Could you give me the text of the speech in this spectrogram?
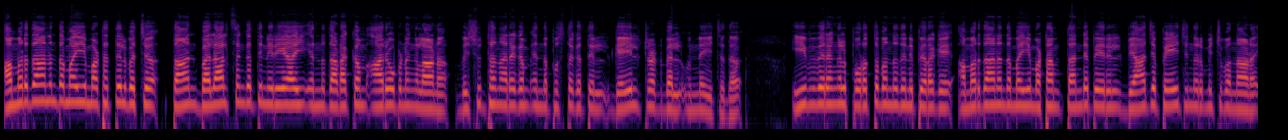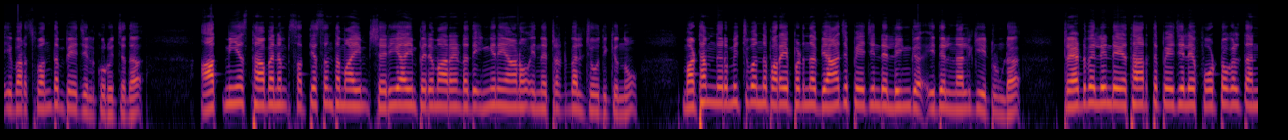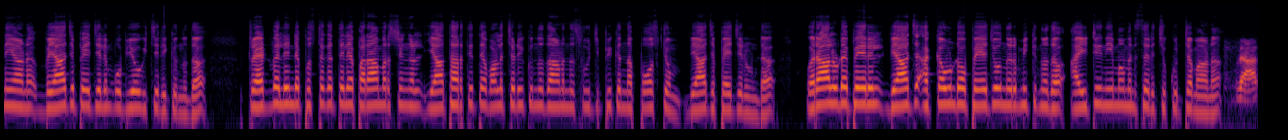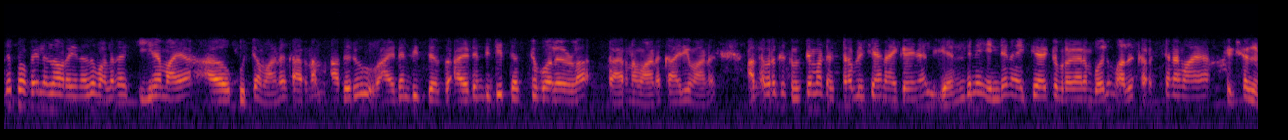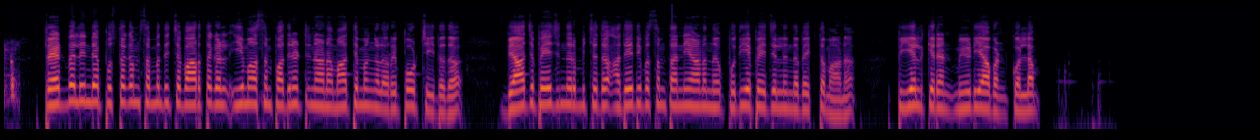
അമൃതാനന്ദമയി മഠത്തിൽ വെച്ച് താൻ ബലാത്സംഗത്തിനിരയായി എന്നതടക്കം ആരോപണങ്ങളാണ് വിശുദ്ധ നരകം എന്ന പുസ്തകത്തിൽ ഗെയിൽ ട്രെഡ്വെൽ ഉന്നയിച്ചത്. ഈ വിവരങ്ങൾ പുറത്തുവന്നതിന് പിറകെ അമൃതാനന്ദമയി മഠം തന്റെ പേരിൽ വ്യാജ പേജ് നിർമ്മിച്ചുവെന്നാണ് ഇവർ സ്വന്തം പേജിൽ കുറിച്ചത്. ആത്മീയ സ്ഥാപനം സത്യസന്ധമായും ശരിയായും പെരുമാറേണ്ടത് ഇങ്ങനെയാണോ എന്ന് ട്രെഡ്വെൽ ചോദിക്കുന്നു. മഠം നിർമ്മിച്ചുവെന്ന് പറയപ്പെടുന്ന വ്യാജ പേജിന്റെ ലിങ്ക് ഇതിൽ നൽകിയിട്ടുണ്ട്. ട്രേഡ്വെല്ലിന്റെ യഥാർത്ഥ പേജിലെ ഫോട്ടോകൾ തന്നെയാണ് വ്യാജ പേജിലും ഉപയോഗിച്ചിരിക്കുന്നത്. ട്രേഡ്വെല്ലിന്റെ പുസ്തകത്തിലെ പരാമർശങ്ങൾ യാഥാർത്ഥ്യത്തെ വളച്ചൊടിക്കുന്നതാണെന്ന് സൂചിപ്പിക്കുന്ന പോസ്റ്റും വ്യാജ പേജിലുണ്ട്. ഒരാളുടെ പേരിൽ വ്യാജ അക്കൗണ്ടോ പേജോ നിർമ്മിക്കുന്നത് ഐ ടി നിയമമനുസരിച്ച് കുറ്റമാണ്. വ്യാജ പ്രൊഫൈൽ എന്ന് പറയുന്നത് വളരെ ഹീനമായ കുറ്റമാണ്. കാരണം അതൊരു ഐഡന്റിറ്റി ഐഡന്റിറ്റി ടെസ്റ്റ് പോലെയുള്ള കാരണമാണ് കാര്യമാണ്. അത് അവർക്ക് കൃത്യമായിട്ട് എസ്റ്റാബ്ലിഷ് ചെയ്യാനായി കഴിഞ്ഞാൽ എന്തിന് ഇന്ത്യൻ ഐക്യ ആക്ട് പ്രകാരം പോലും അത് കർശനമായ ശിക്ഷ കിട്ടും. ട്രേഡ്വെല്ലിന്റെ പുസ്തകം സംബന്ധിച്ച വാർത്തകൾ ഈ മാസം പതിനെട്ടിനാണ് മാധ്യമങ്ങൾ റിപ്പോർട്ട് ചെയ്തത്. വ്യാജ പേജ് നിർമ്മിച്ചത് അതേ ദിവസം തന്നെയാണെന്ന് പുതിയ പേജിൽ നിന്ന് വ്യക്തമാണ്. P L Kiran Media One Kollam.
